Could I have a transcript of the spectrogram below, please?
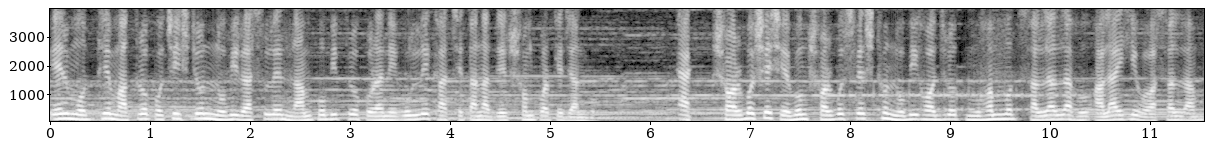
এর মধ্যে মাত্র পঁচিশ জন নবী রাসূলের নাম পবিত্র কোরআনে উল্লেখ আছে তানাদের সম্পর্কে জানব। এক, সর্বশেষ এবং সর্বশ্রেষ্ঠ নবী হজরত মুহাম্মদ সাল্লাল্লাহু আলাইহি ওয়াসাল্লাম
